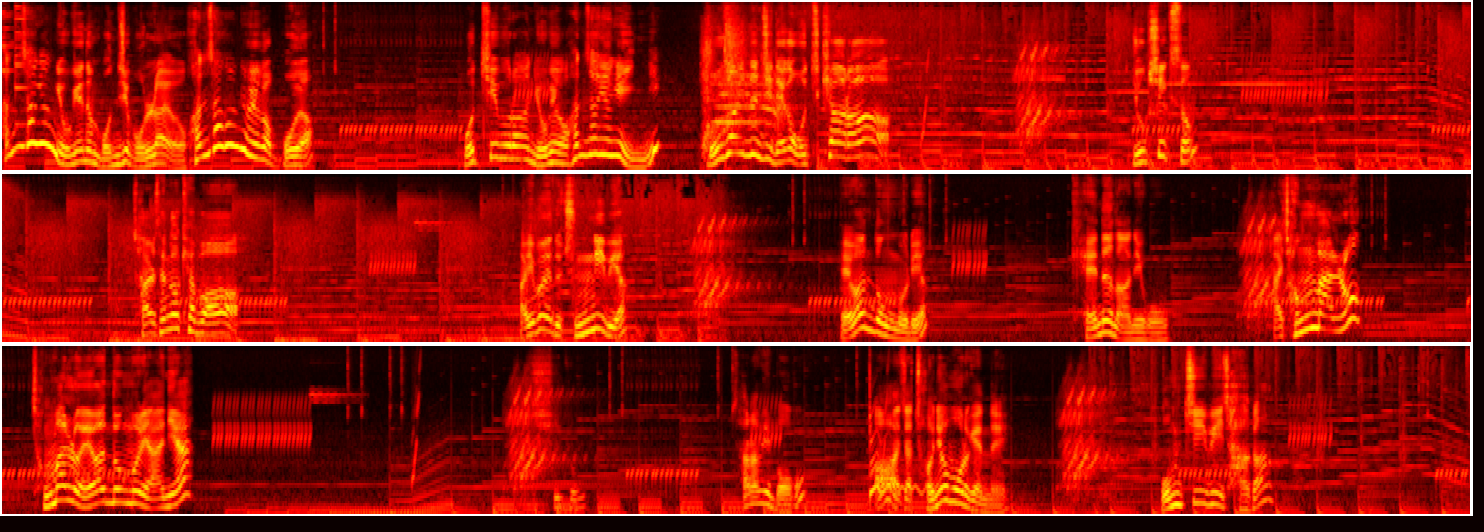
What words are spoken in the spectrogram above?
환상형 요괴는 뭔지 몰라요. 환상형 요괴가 뭐야? 모티브란 요괴가 환상형에 있니? 뭐가 있는지 내가 어떻게 알아? 육식성? 잘 생각해봐. 아, 이번에도 중립이야? 애완동물이야? 개는 아니고. 아니, 정말로? 정말로 애완동물이 아니야? 시동 사람이 먹어? 아 진짜 전혀 모르겠네 몸집이 작아?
